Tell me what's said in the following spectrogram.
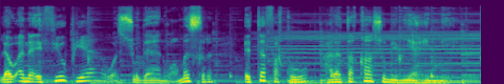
لو أن إثيوبيا والسودان ومصر اتفقوا على تقاسم مياه النيل.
